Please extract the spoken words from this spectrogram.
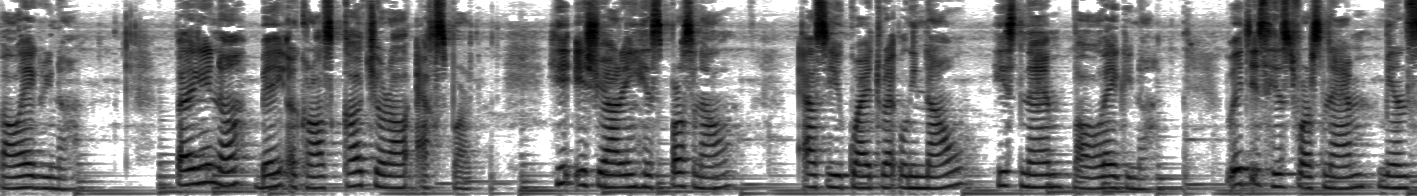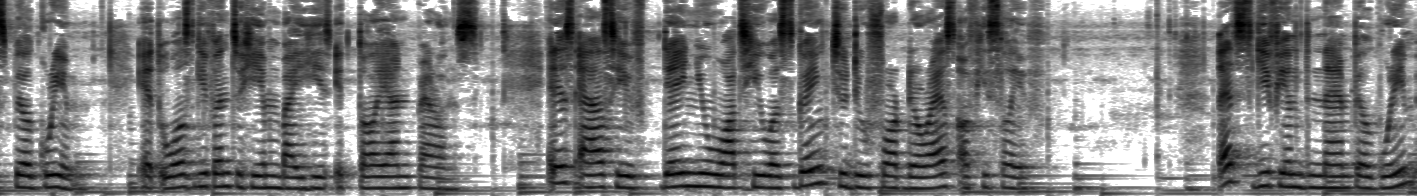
Pellegrino. Pellegrino being a cross-cultural expert. He is sharing his personal, as you quite rightly know, his name Pellegrino which is his first name, means pilgrim. It was given to him by his Italian parents. It is as if they knew what he was going to do for the rest of his life. Let's give him the name Pilgrim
